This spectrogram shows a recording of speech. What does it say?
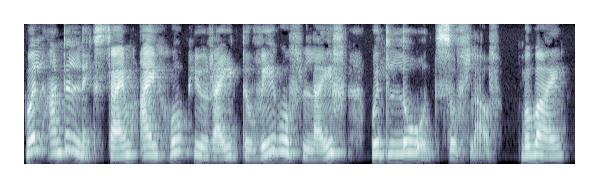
Well, until next time, I hope you ride the wave of life with loads of love. Bye bye.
